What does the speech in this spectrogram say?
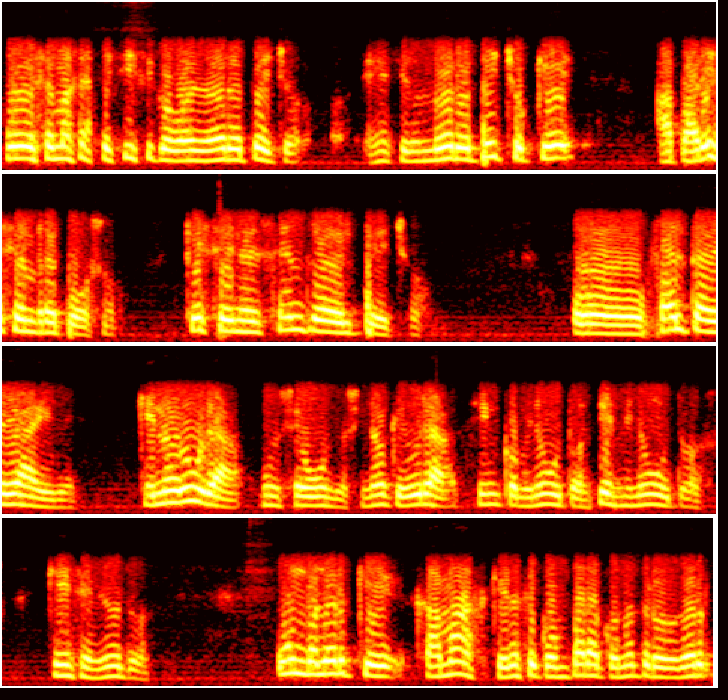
puede ser más específico con el dolor de pecho, es decir, un dolor de pecho que aparece en reposo, que es en el centro del pecho, o falta de aire, que no dura un segundo, sino que dura 5 minutos, 10 minutos, 15 minutos. Un dolor que jamás, que no se compara con otro dolor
